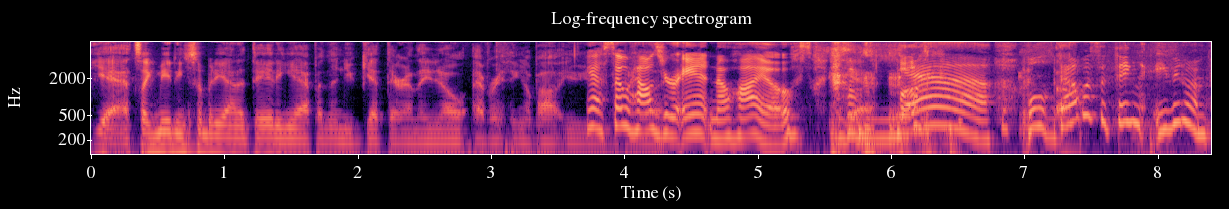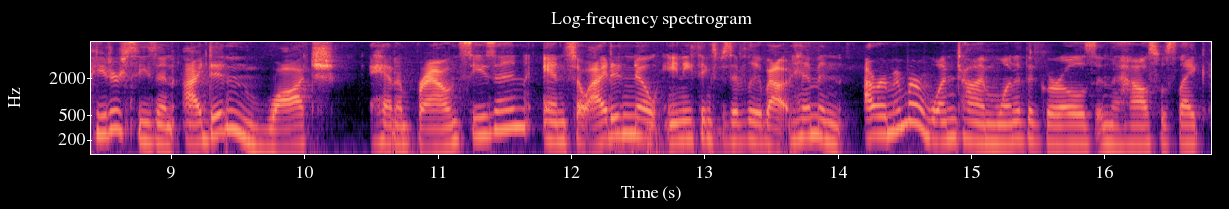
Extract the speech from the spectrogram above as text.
yeah, it's like meeting somebody on a dating app, and then you get there and they know everything about you. Yeah. So You're how's like, your aunt in Ohio? Like, oh, Yeah. Yeah. Well, that was the thing. Even on Peter's season, I didn't watch Hannah Brown season. And so I didn't know anything specifically about him. And I remember one time one of the girls in the house was like,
